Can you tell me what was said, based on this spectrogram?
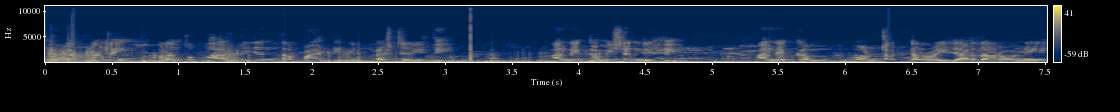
દુર્ઘટના નહીં પરંતુ ભારતીય જનતા પાર્ટીની ભ્રષ્ટ નીતિ અને કમિશન નીતિ અને કોન્ટ્રાક્ટરો ઇજારદારોની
